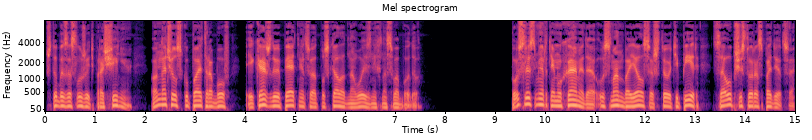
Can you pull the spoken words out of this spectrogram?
Чтобы заслужить прощение, он начал скупать рабов и каждую пятницу отпускал одного из них на свободу. После смерти Мухаммеда Усман боялся, что теперь сообщество распадется,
